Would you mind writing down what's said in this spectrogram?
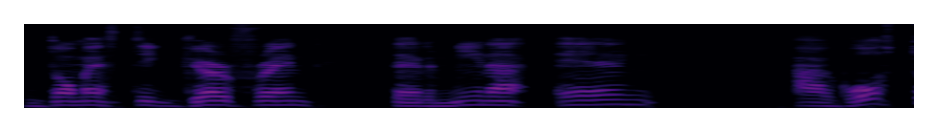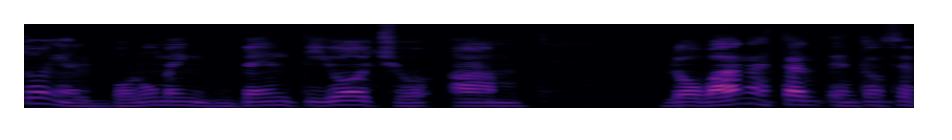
Domestic Girlfriend, termina en agosto en el volumen 28. lo van a estar entonces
